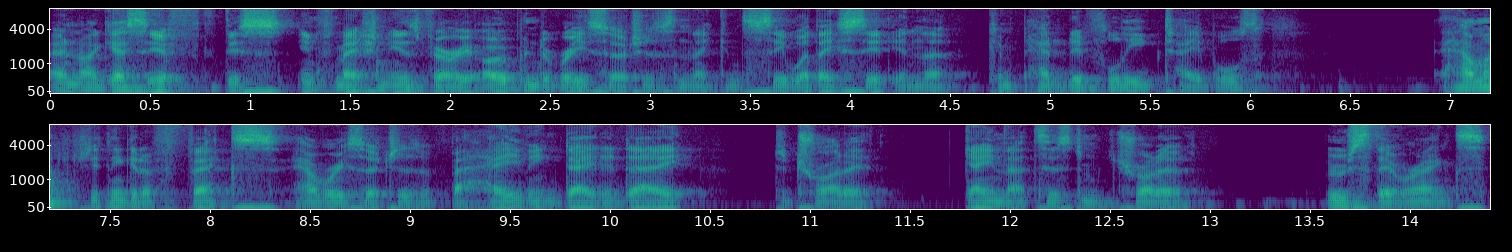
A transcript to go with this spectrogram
and I guess if this information is very open to researchers and they can see where they sit in the competitive league tables, how much do you think it affects how researchers are behaving day to day to try to game that system to try to boost their ranks?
